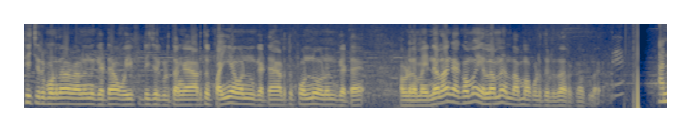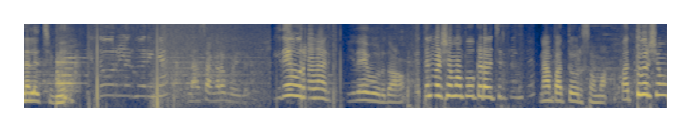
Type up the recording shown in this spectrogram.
டீச்சர் பொண்ணு தான் வேணும்னு கேட்டேன் ஒய்ஃப் டீச்சர் கொடுத்தாங்க அடுத்து பையன் வேணும்னு கேட்டேன் அடுத்து பொண்ணு வேணும்னு கேட்டேன். அப்படி நம்ம என்னெல்லாம் கேட்காமோ எல்லாமே அந்த அம்மா கொடுத்துட்டு தான் இருக்காப்புல. அன்னலட்சுமி. எந்த ஊர்ல இருந்து வரீங்க? நான் சங்கரன் கோயில் இதே ஊர்ல தான் இருக்கு. இதே ஊர் தான். எத்தனை வருஷமா பூக்கடை வச்சிருக்கீங்க? நான் பத்து வருஷமா. பத்து வருஷமா?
